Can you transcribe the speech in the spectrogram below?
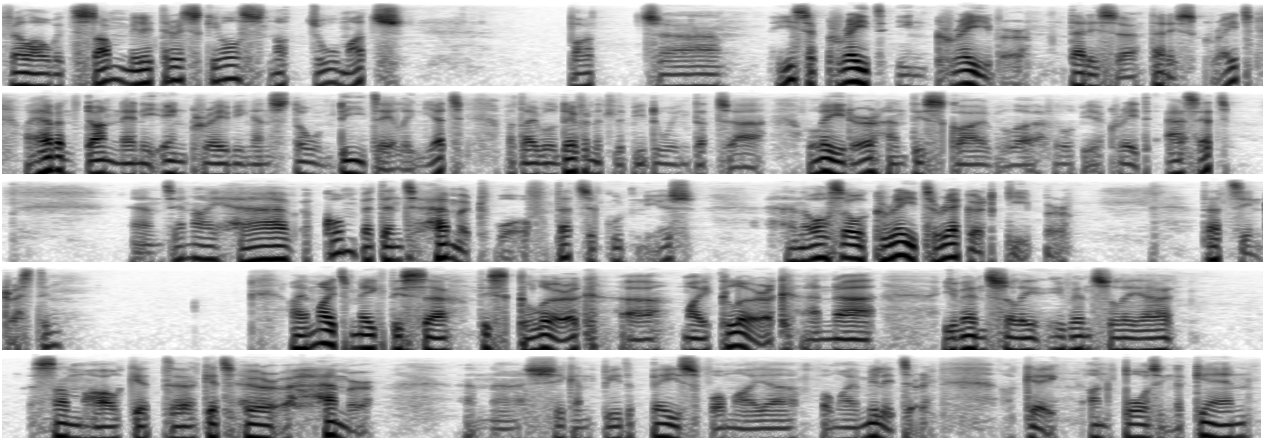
fellow with some military skills, not too much, but uh, he's a great engraver. That is uh, that is great. I haven't done any engraving and stone detailing yet, but I will definitely be doing that uh, later, and this guy will uh, will be a great asset. And then I have a competent hammer dwarf. That's a good news. And also a great record keeper. That's interesting. I might make this uh, this clerk uh, my clerk and uh, eventually eventually uh, somehow get uh, get her a hammer and uh, she can be the base for my for my military. Okay, unpausing again.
